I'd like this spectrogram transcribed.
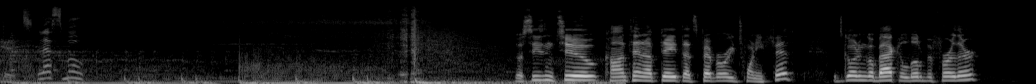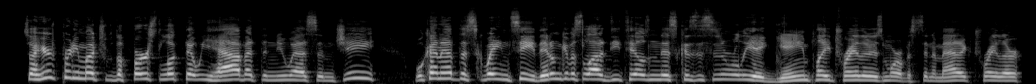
kids. Let's move. So season two content update, that's February 25th. Let's go ahead and go back a little bit further. So here's pretty much the first look that we have at the new SMG. We'll kind of have to wait and see. They don't give us a lot of details in this because this isn't really a gameplay trailer. It's more of a cinematic trailer.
